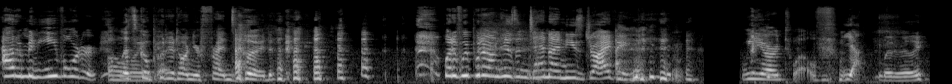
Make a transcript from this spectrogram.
Adam and Eve order. Oh Let's go God. put it on your friend's hood. what if we put it on his antenna and he's driving? We are 12. Yeah, literally.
